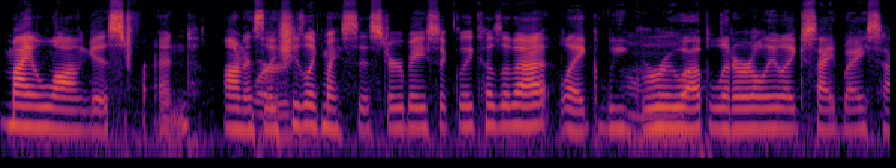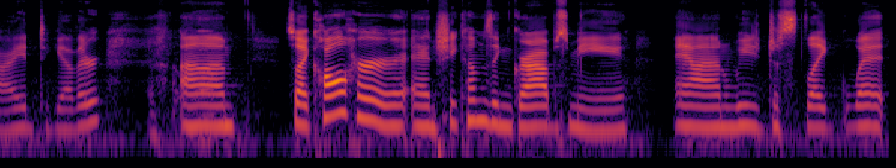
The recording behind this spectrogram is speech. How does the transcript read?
my longest friend. Honestly, Word. she's like my sister basically because of that. Like we grew up literally like side by side together. I feel that. Um, so I call her and she comes and grabs me and we just like went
